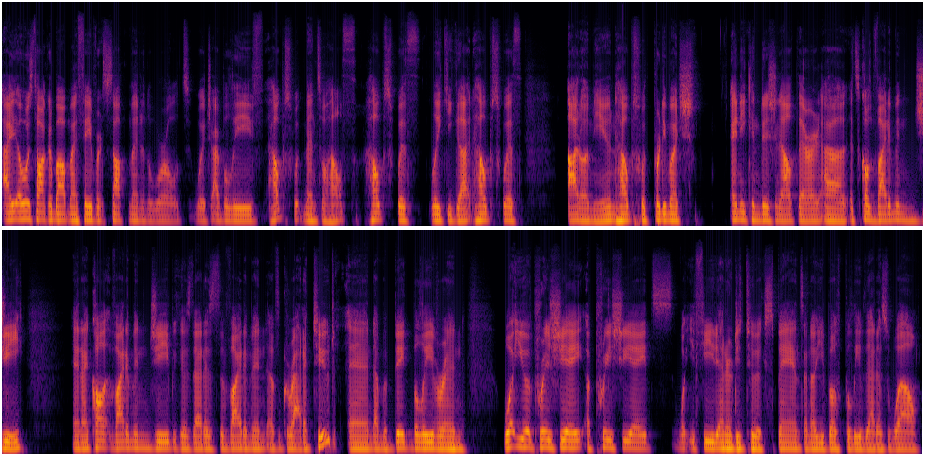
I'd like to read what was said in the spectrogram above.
I always talk about my favorite supplement in the world, which I believe helps with mental health, helps with leaky gut, helps with autoimmune, helps with pretty much any condition out there. Uh, it's called vitamin G. And I call it vitamin G because that is the vitamin of gratitude. And I'm a big believer in what you appreciate appreciates, what you feed energy to expands. I know you both believe that as well.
